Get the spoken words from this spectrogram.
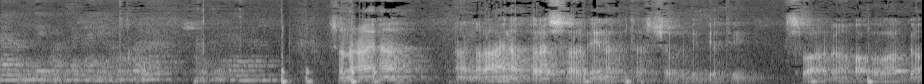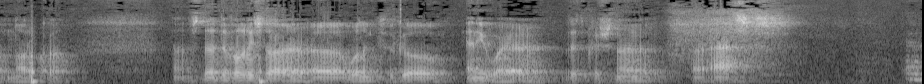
Vámon mondta, hogy menjek pokolba, So Narayana, Narayana Parasarvena Kutascha Vidyati Svarga, Apavarga, Naraka. Uh, so the devotees are uh, willing to go anywhere that Krishna uh, asks. And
